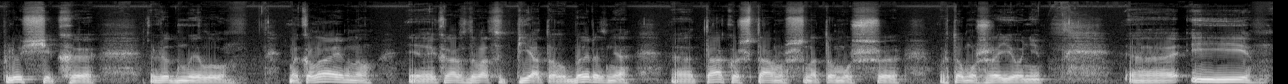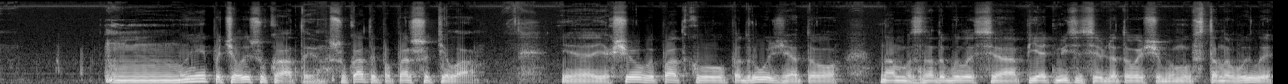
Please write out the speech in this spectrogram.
плющик е, Людмилу Миколаївну. е, Якраз 25 березня, е, також там ж на тому ж е, в тому ж районі. І ми почали шукати. Шукати, по-перше, тіла. Якщо в випадку подружжя, то нам знадобилося 5 місяців для того, щоб ми встановили,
